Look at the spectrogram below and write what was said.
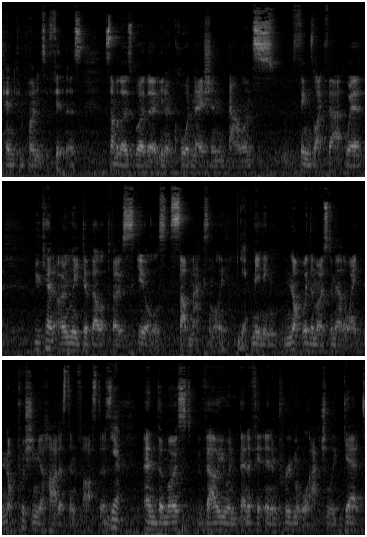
10 components of fitness. Some of those were the, you know, coordination, balance, things like that, where, you can only develop those skills sub maximally. Yeah. Meaning not with the most amount of weight, not pushing your hardest and fastest. Yeah. And the most value and benefit and improvement we'll actually get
